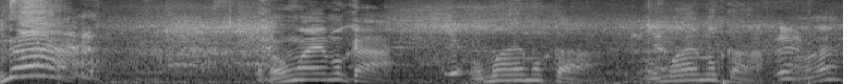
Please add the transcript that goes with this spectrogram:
なあお前もか。お前もか。お前もか、うん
